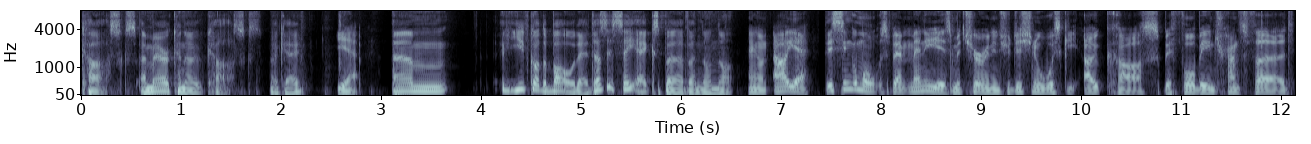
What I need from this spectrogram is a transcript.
casks, American oak casks. Okay. yeah. Um, you've got the bottle there. Does it say ex bourbon or not? Hang on. Oh, yeah. This single malt spent many years maturing in traditional whiskey oak casks before being transferred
